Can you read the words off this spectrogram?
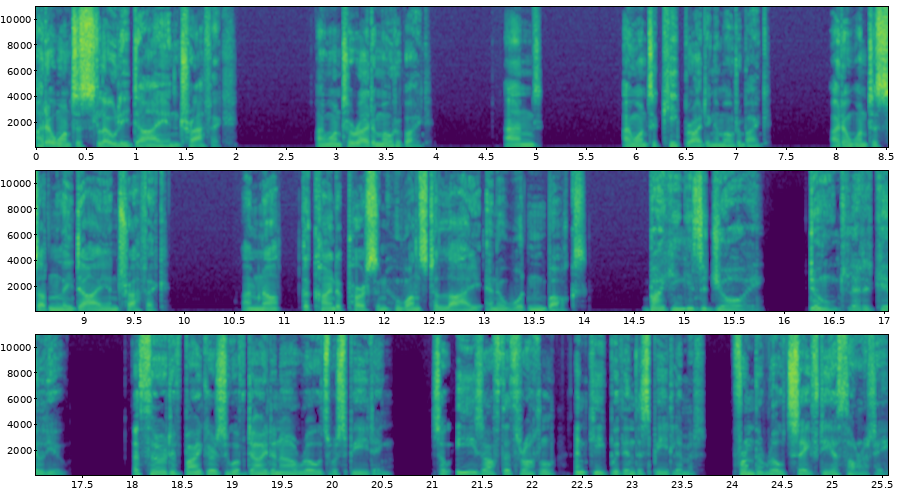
I don't want to slowly die in traffic. I want to ride a motorbike. And I want to keep riding a motorbike. I don't want to suddenly die in traffic. I'm not the kind of person who wants to lie in a wooden box. Biking is a joy. Don't let it kill you. A third of bikers who have died on our roads were speeding. So ease off the throttle and keep within the speed limit. From the Road Safety Authority.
